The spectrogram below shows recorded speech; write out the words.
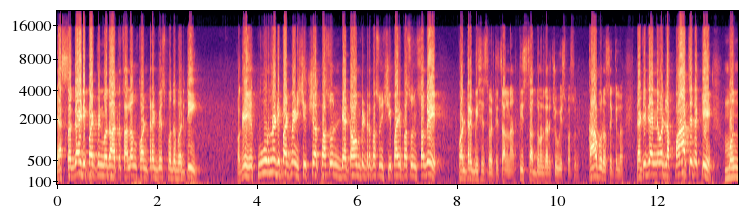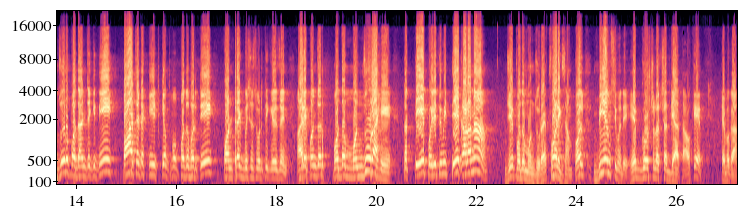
या सगळ्या डिपार्टमेंटमध्ये आता चालून कॉन्ट्रॅक्ट बेस पद भरती. ओके हे पूर्ण डिपार्टमेंट शिक्षकपासून डेटा ऑपरेटरपासून शिपाई पासून सगळे कॉन्ट्रॅक्ट बेसिस वरती चालणार तीस सात दोन हजार चोवीसपासून. का बरं असं केलं? त्याचे त्यांनी म्हटलं पाच टक्के मंजूर पदांचे किती? पाच टक्के इतके पद भरती कॉन्ट्रॅक्ट बेसिस वरती केले जाईल. अरे पण जर पद मंजूर आहे तर ते पहिले तुम्ही ते काढा ना. जे पद मंजूर आहे. फॉर एक्झाम्पल बीएमसी मध्ये हे गोष्ट लक्षात घ्या आता ओके हे बघा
